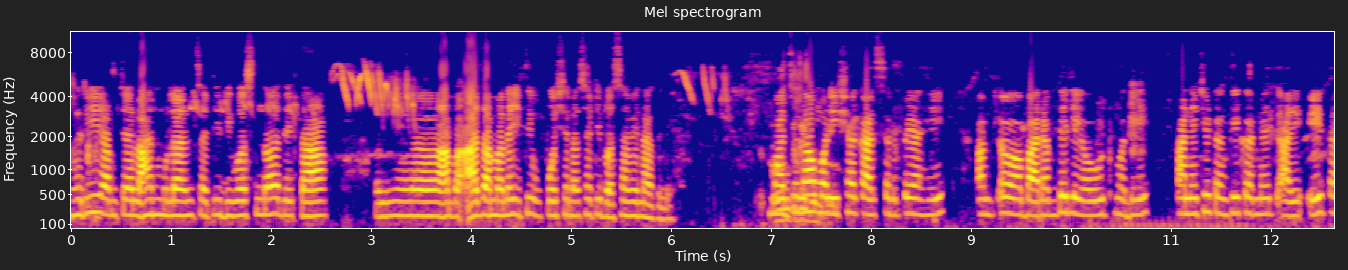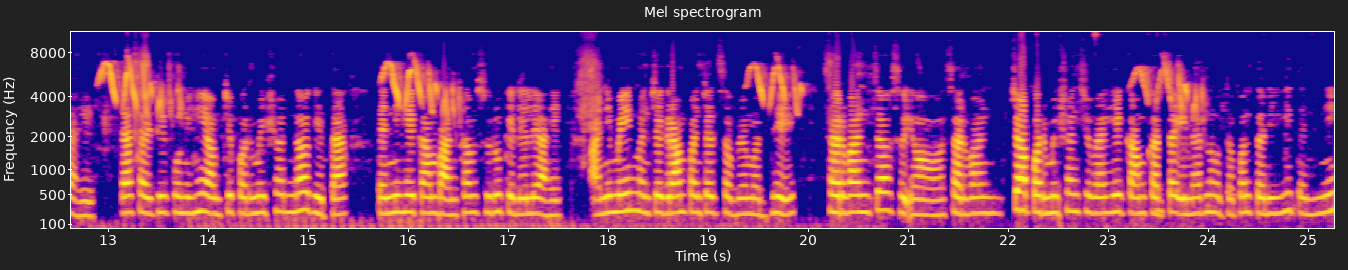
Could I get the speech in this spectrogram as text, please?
घरी आमच्या लहान मुलांसाठी दिवस न देता आज आम्हाला इथे उपोषणासाठी बसावे लागले. माझं नाव मनीषा कालसर्पे आहे. आम बाराबदे लेआउटमध्ये पाण्याची टंकी करण्यात आ येत आहे. त्यासाठी कोणीही आमचे परमिशन न घेता त्यांनी हे काम बांधकाम सुरू केलेले आहे. आणि मेन म्हणजे ग्रामपंचायत सभेमध्ये सर्वांच्या स- सर्वांच्या परमिशनशिवाय हे काम करता येणार नव्हतं. पण तरीही त्यांनी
